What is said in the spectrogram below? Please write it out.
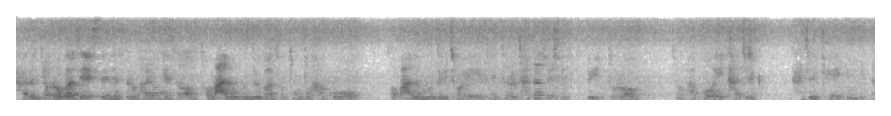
다른 여러 가지 SNS를 활용해서 더 많은 분들과 소통도 하고 더 많은 분들이 저희 센터를 찾아주실 수 있도록 저 확고히 다질, 다질 계획입니다.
